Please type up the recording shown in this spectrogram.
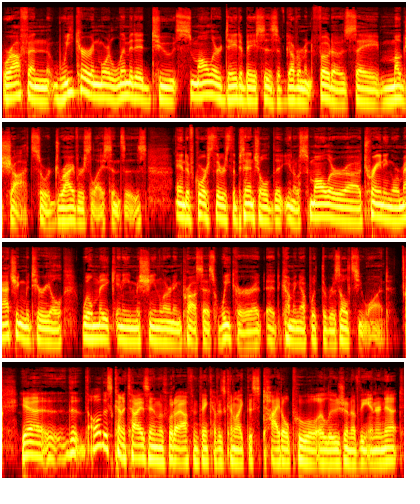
were often weaker and more limited to smaller databases of government photos, say mugshots or driver's licenses. And of course, there's the potential that you know smaller uh, training or matching material will make any machine learning process weaker at, at coming up with the results you want. Yeah, the, all this kind of ties in with what I often think of as kind of like this tidal pool illusion of the internet.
